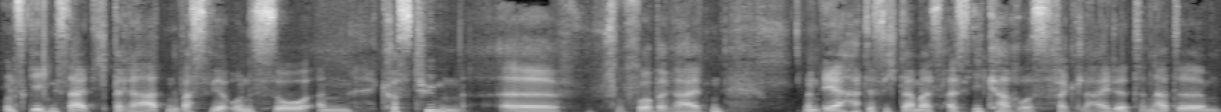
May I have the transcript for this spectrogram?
uns gegenseitig beraten, was wir uns so an Kostümen äh, vorbereiten. Und er hatte sich damals als Icarus verkleidet und hatte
